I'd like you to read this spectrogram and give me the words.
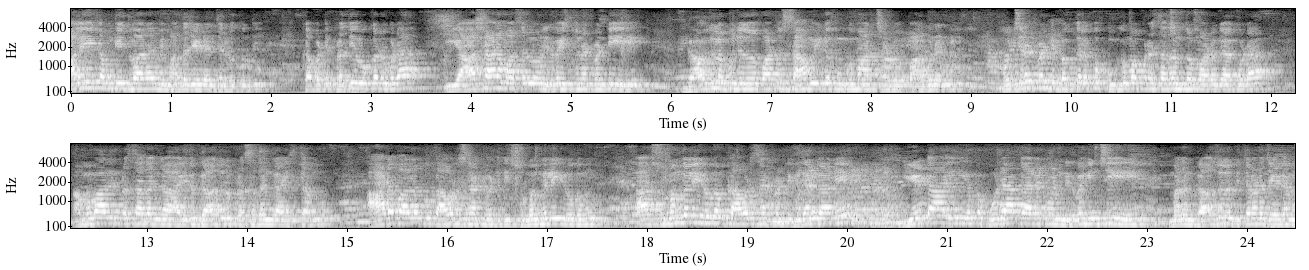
ఆలయ కమిటీ ద్వారా మేము అందజేయడం జరుగుతుంది. కాబట్టి ప్రతి ఒక్కరు కూడా ఈ ఆషాఢ మాసంలో నిర్వహిస్తున్నటువంటి గాజుల పూజతో పాటు సామూహిక కుంకుమార్చనలో పాల్గొనండి. వచ్చినటువంటి భక్తులకు కుంకుమ ప్రసాదంతో పాటుగా కూడా అమ్మవారి ప్రసాదంగా ఐదు గాజులు ప్రసాదంగా ఇస్తాము. ఆడవాళ్ళకు కావలసినటువంటిది సుమంగళి యోగము. ఆ సుమంగళి యోగం కావలసినటువంటి విధంగానే ఏటా ఈ యొక్క పూజా కార్యక్రమం నిర్వహించి మనం గాజులు వితరణ చేయడం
